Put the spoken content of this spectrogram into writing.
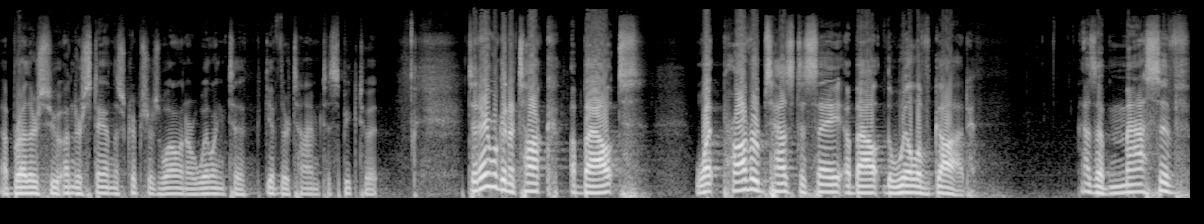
uh, brothers who understand the scriptures well and are willing to give their time to speak to it. Today, we're going to talk about what Proverbs has to say about the will of God. As a massive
